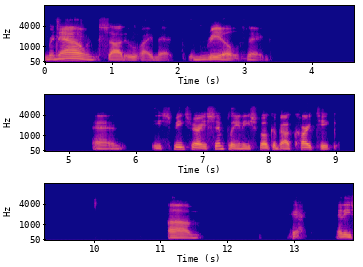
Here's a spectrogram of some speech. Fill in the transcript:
renowned sadhu I met, the real thing. And he speaks very simply, and he spoke about Kartik. Um, yeah, and he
